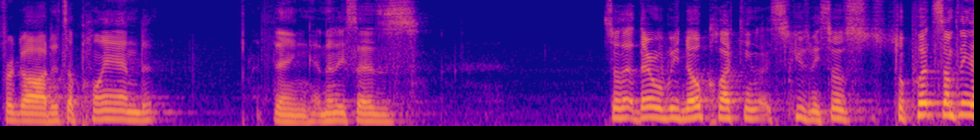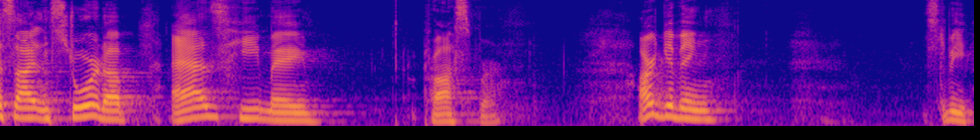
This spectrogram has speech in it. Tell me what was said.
for God. It's a planned thing. And then he says, so that there will be no collecting, excuse me, so, so put something aside and store it up as he may prosper. Our giving is to be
